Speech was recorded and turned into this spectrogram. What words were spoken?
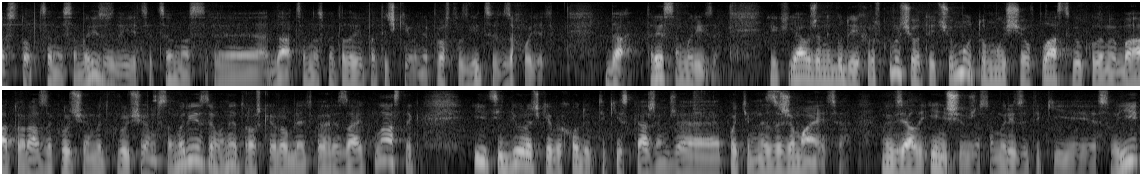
е, стоп, це не саморізи, здається, це в нас, е, да, це в нас металеві патички, вони просто звідси заходять. Да, три саморізи. Я вже не буду їх розкручувати. Чому? Тому що в пластику, коли ми багато разів закручуємо, відкручуємо саморізи, вони трошки роблять, вигризають пластик, і ці дюрочки виходять такі, скажімо, вже потім не зажимаються. Ми взяли інші вже саморізи такі свої.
